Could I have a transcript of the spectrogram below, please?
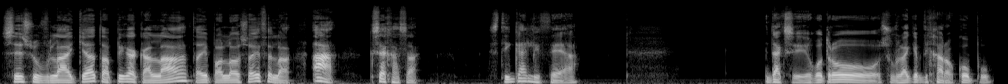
σε σουβλάκια τα πήγα καλά, τα είπα όλα όσα ήθελα. Α, ξέχασα. Στην Καλυθέα Εντάξει, εγώ τρώω σουβλάκια από τη Χαροκόπου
